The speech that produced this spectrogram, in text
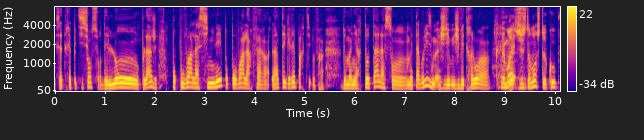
cette répétition sur des longues plages pour pouvoir l'assimiler, pour pouvoir la refaire, l'intégrer parti- enfin, de manière totale à son métabolisme. J'y vais très loin. hein. Mais moi, Mais- justement, je te coupe.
